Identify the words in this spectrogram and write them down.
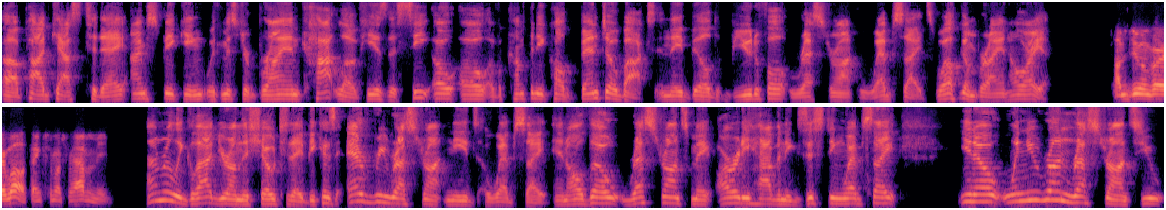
uh, podcast today. I'm speaking with Mr. Brian Kotlov. He is the COO of a company called Bento Box, and they build beautiful restaurant websites. Welcome, Brian. How are you? I'm doing very well. Thanks so much for having me. I'm really glad you're on the show today because every restaurant needs a website. And although restaurants may already have an existing website, you know, when you run restaurants, you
